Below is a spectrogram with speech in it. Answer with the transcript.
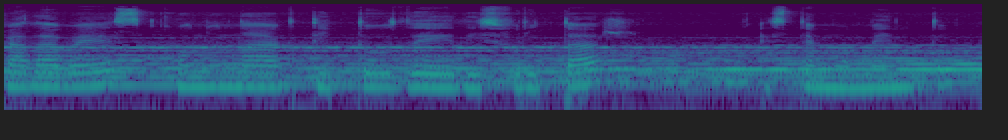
cada vez con una actitud de disfrutar este momento.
